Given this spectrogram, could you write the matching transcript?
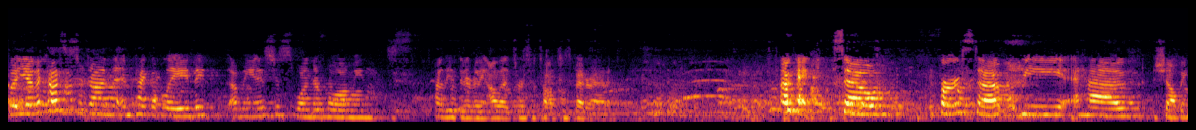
But yeah, the costumes are done impeccably. They, I mean, it's just wonderful. I mean, just how they did everything, all that sorts of talk. She's better at it. Okay, so first up we have Shelby,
